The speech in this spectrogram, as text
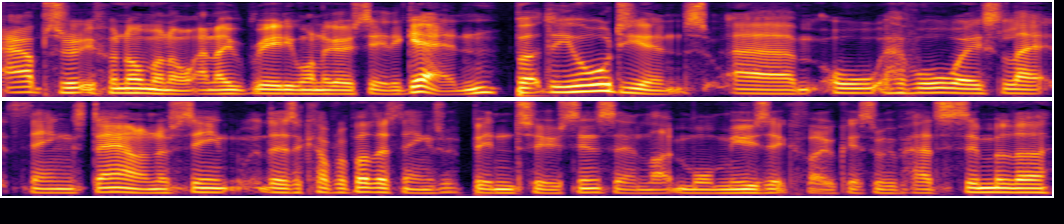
absolutely phenomenal and I really want to go see it again. But the audience um, all have always let things down. And I've seen there's a couple of other things we've been to since then, like more music focused. We've had similar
